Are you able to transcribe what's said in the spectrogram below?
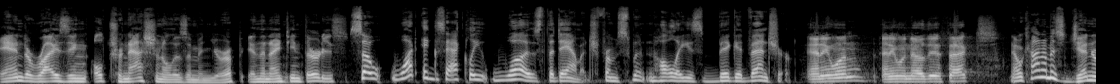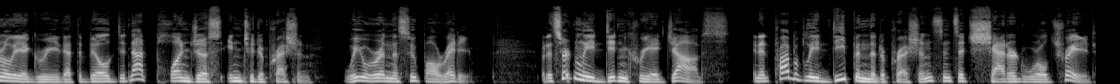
and a rising ultranationalism in Europe in the 1930s. So, what exactly was the damage from Smoot-Hawley's big adventure? Anyone? Anyone know the effects? Now, economists generally agree that the bill did not plunge us into depression. We were in the soup already. But it certainly didn't create jobs. And it probably deepened the depression since it shattered world trade.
